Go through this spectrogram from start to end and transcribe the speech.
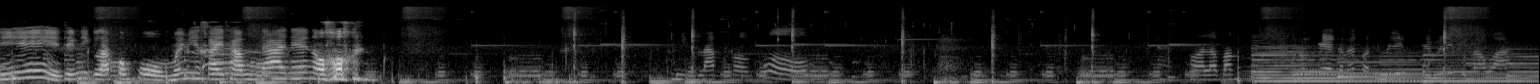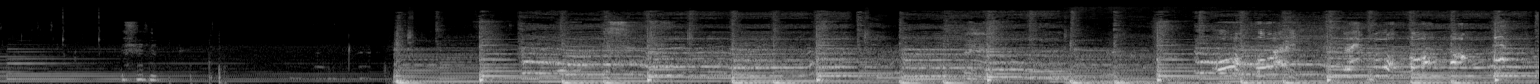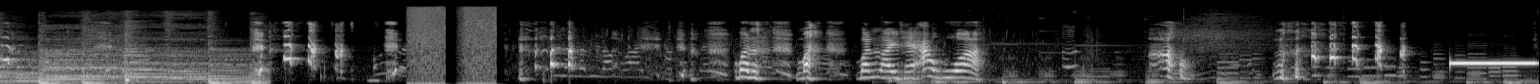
นี่เทคนิคลับของผมไม่มีใครทำได้แน่นอนดิบลับของผม พอแล้วบ้างคุณต้องแก้กันแล้วก่อนที่ไม่ได้ยังไม่ได้ขุดลาวา บันบันบันไรแท้อ้าวัว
